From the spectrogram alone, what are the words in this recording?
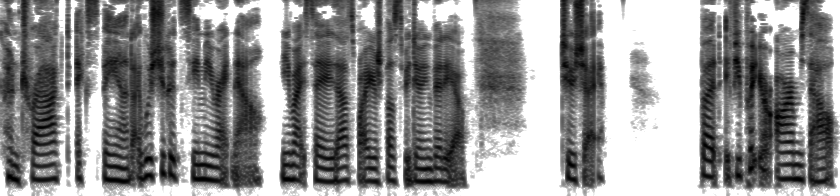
contract, expand. I wish you could see me right now. You might say that's why you're supposed to be doing video. Touche. But if you put your arms out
